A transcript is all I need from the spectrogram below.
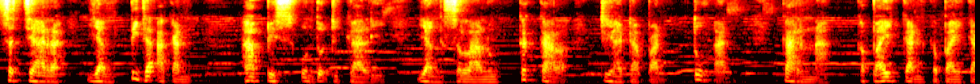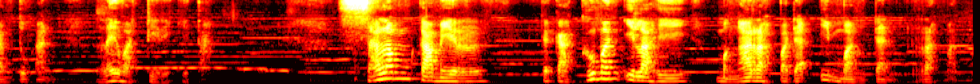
sejarah yang tidak akan habis untuk digali, yang selalu kekal di hadapan Tuhan karena kebaikan-kebaikan Tuhan lewat diri kita. Salam Kamir, kekaguman ilahi mengarah pada iman dan rahmat.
